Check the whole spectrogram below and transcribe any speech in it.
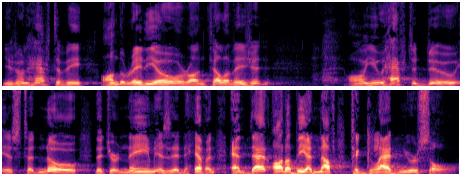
You don't have to be on the radio or on television. All you have to do is to know that your name is in heaven, and that ought to be enough to gladden your soul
